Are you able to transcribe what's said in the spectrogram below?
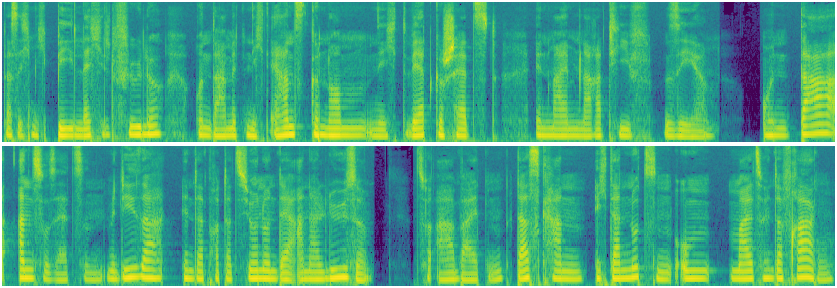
dass ich mich belächelt fühle und damit nicht ernst genommen, nicht wertgeschätzt in meinem Narrativ sehe. Und da anzusetzen, mit dieser Interpretation und der Analyse zu arbeiten, das kann ich dann nutzen, um mal zu hinterfragen,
